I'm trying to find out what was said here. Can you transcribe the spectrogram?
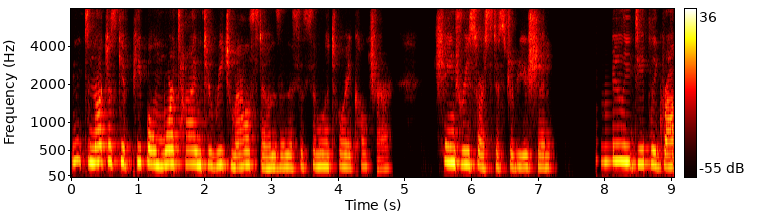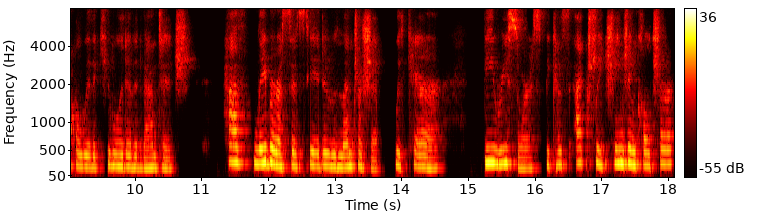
We need to not just give people more time to reach milestones in this assimilatory culture, change resource distribution, really deeply grapple with a cumulative advantage, have labor associated with mentorship, with care, be resourced, because actually changing culture,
